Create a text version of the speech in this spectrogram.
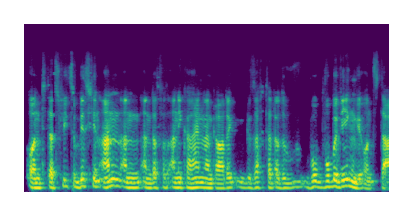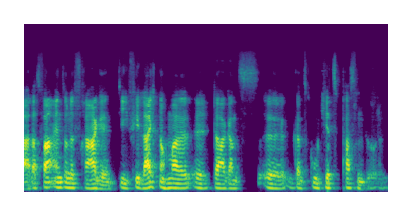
Und das schließt so ein bisschen an, an, an das, was Annika Heinlein gerade gesagt hat. Also wo, wo bewegen wir uns da? Das war ein, so eine Frage, die vielleicht nochmal äh, da ganz, äh, ganz gut jetzt passen würde.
